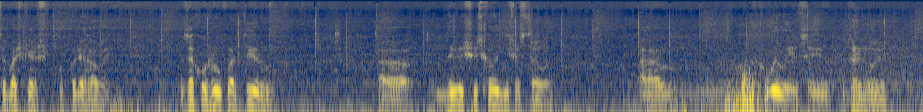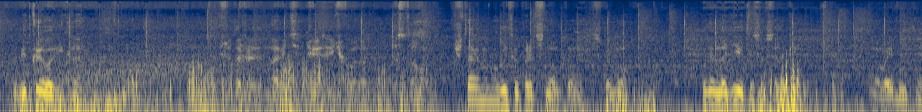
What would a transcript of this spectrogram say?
собачки аж полягали. Заходжу у квартиру, а дивлюсь, щось холодніше стало. А хвилею цією дриною відкрило вікна. Так що даже навіть через річку воно достало. Читаємо молитву перед сном, там спимо. Будемо надіятися все-таки на майбутнє.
